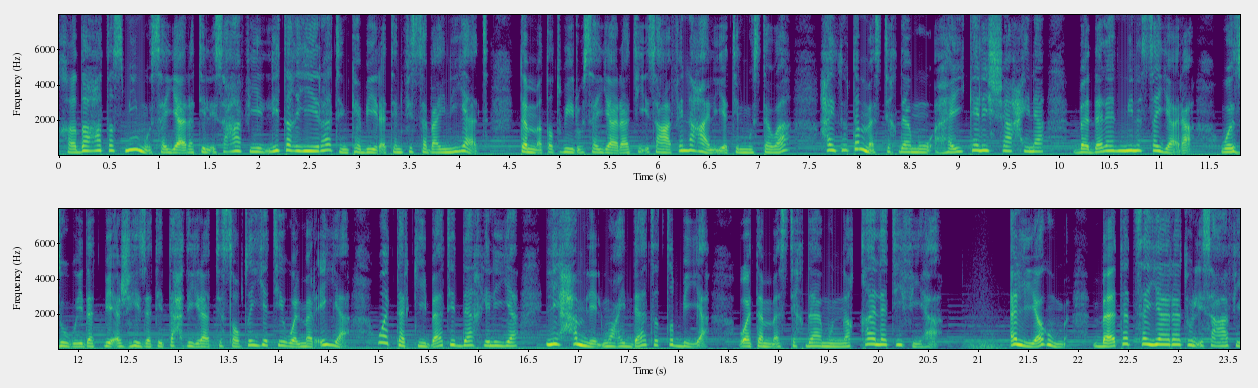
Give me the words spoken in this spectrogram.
خضع تصميم سيارة الإسعاف لتغييرات كبيرة في السبعينيات. تم تطوير سيارات إسعاف عالية المستوى حيث تم استخدام هيكل الشاحنة بدلاً من السيارة وزودت بأجهزة التحذيرات الصوتية والمرئية والتركيبات الداخلية لحمل المعدات الطبية وتم استخدام النقالة فيها. اليوم باتت سيارات الإسعاف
